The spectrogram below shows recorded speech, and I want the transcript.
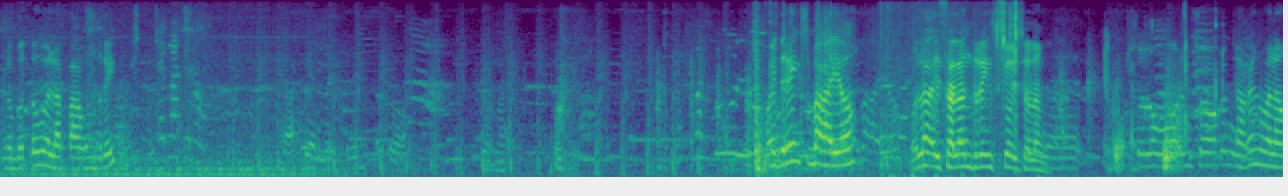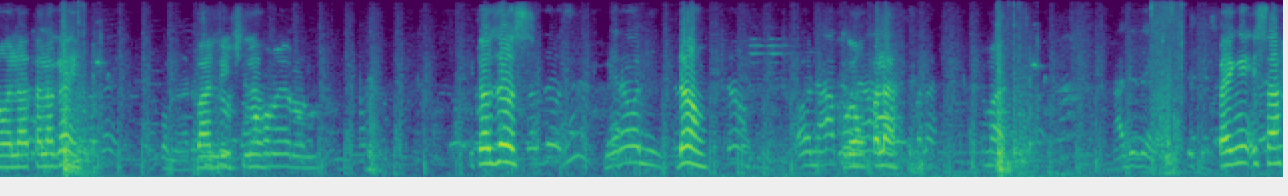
Ano ba to? Wala pa akong break. May drinks ba kayo? Wala, isa lang drinks ko, isa lang. Isa lang rin sa akin Sa eh. akin walang wala talaga eh. Bandage lang. meron. Ikaw, Zeus. Meron. Dong. Oh, na ako. Gong pala. Din. Pahingi isa.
